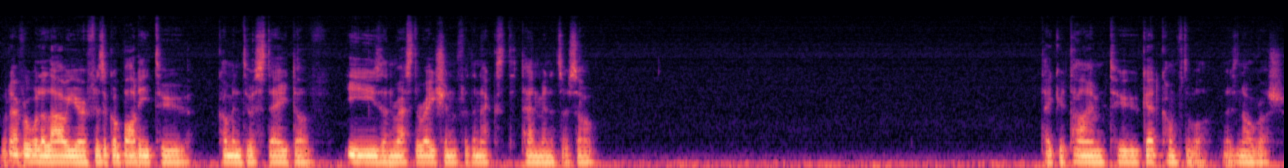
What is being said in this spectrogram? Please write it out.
Whatever will allow your physical body to come into a state of ease and restoration for the next 10 minutes or so. Take your time to get comfortable, there's no rush.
